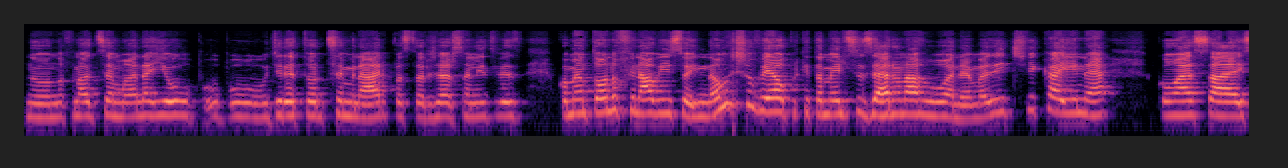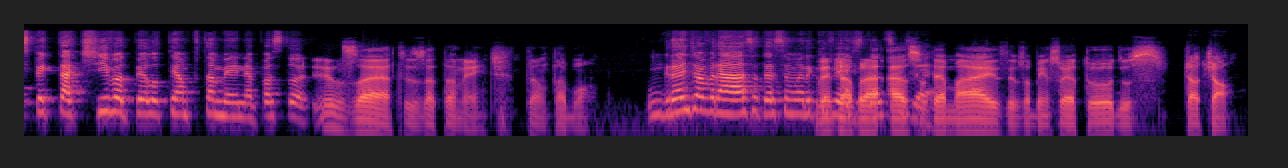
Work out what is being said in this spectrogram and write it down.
no, no, final de semana, e o, o, o diretor do seminário, pastor Gerson Lins, comentou no final isso aí, não choveu, porque também eles fizeram na rua, né, mas a gente fica aí, né, com essa expectativa pelo tempo também, né, pastor? Exato, exatamente. Então, tá bom. Um grande abraço, até semana que grande vem. Grande abraço, até mais, Deus abençoe a todos. Tchau, tchau.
